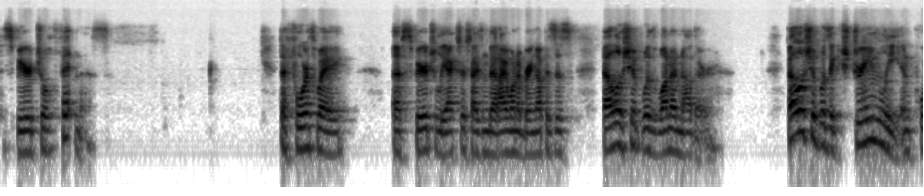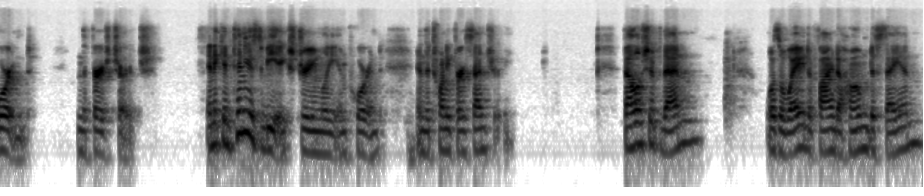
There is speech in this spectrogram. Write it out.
to spiritual fitness. The fourth way of spiritually exercising that I want to bring up is this fellowship with one another. Fellowship was extremely important in the first church, and it continues to be extremely important in the 21st century. Fellowship then was a way to find a home to stay in.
